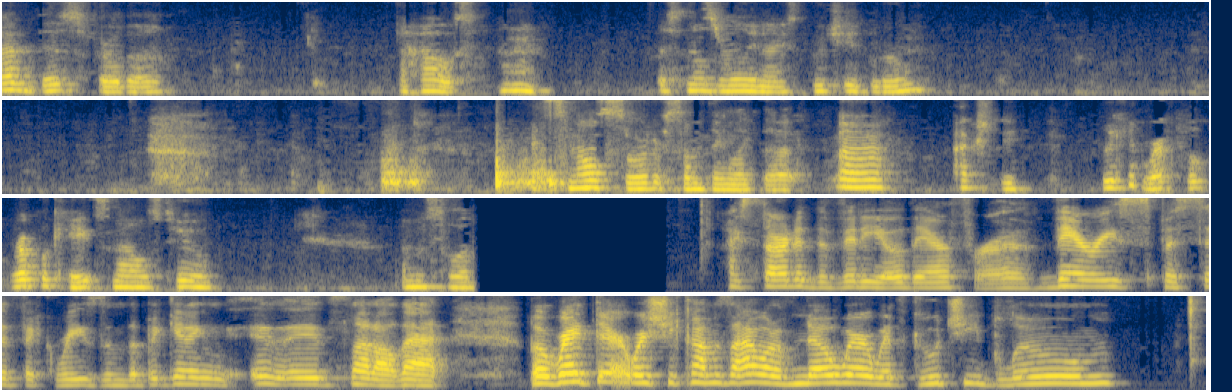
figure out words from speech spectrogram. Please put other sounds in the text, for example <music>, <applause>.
had this for the, the house. Mm. This smells really nice. Gucci Bloom. It smells sort of something like that. Uh, actually, we could repl- replicate smells too. I'm a celebrity. I started the video there for a very specific reason. The beginning, it's not all that, but right there where she comes out of nowhere with Gucci Bloom,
